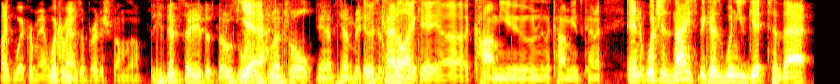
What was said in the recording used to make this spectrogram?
Like Wicker Man. Wicker Man was a British film though. He did say that those were Yeah. influential in him making. It was kind of like a uh, commune, and the commune's kind of and which is nice because when you get to that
